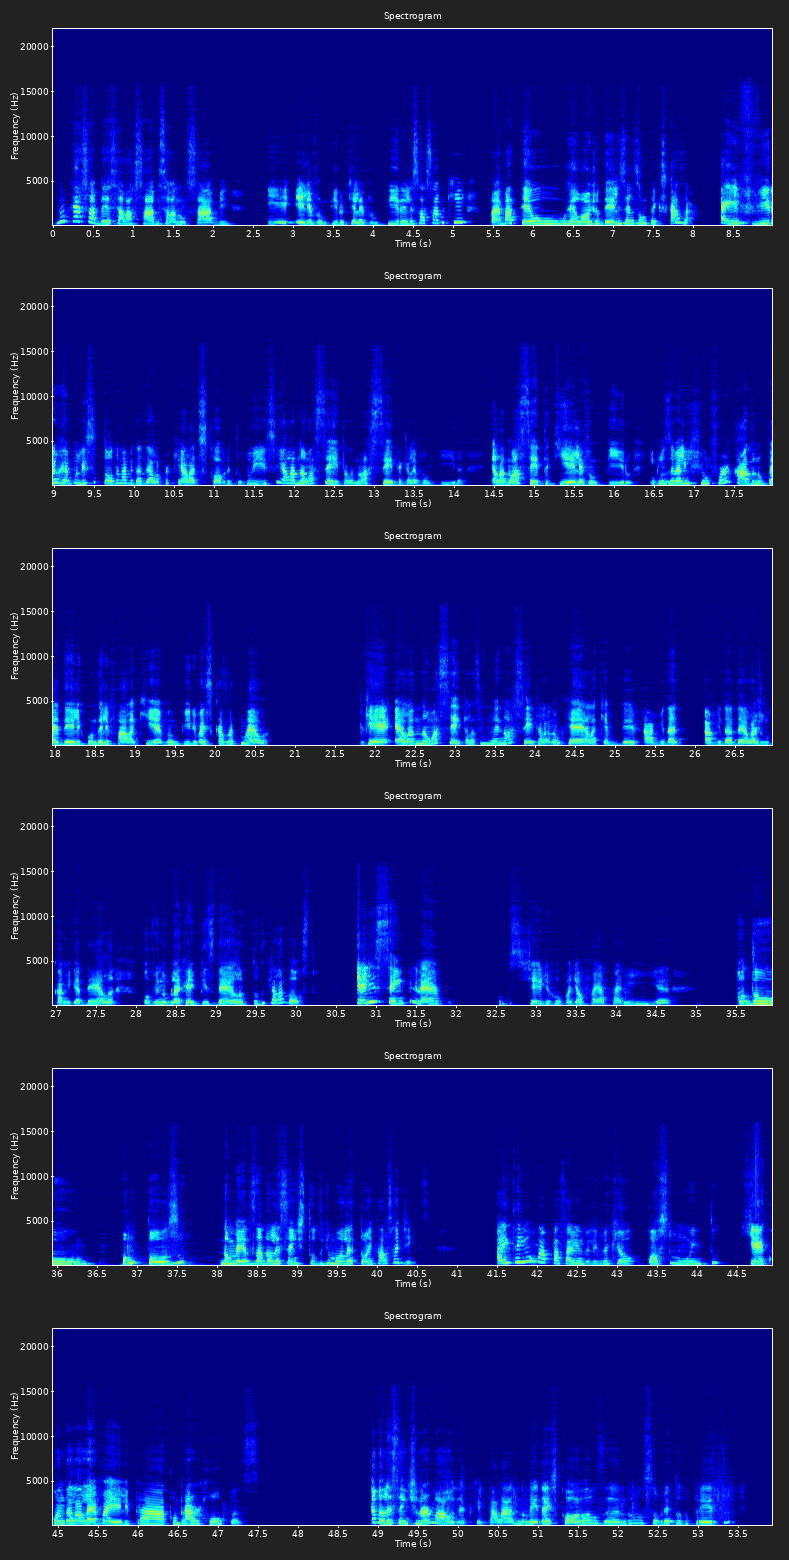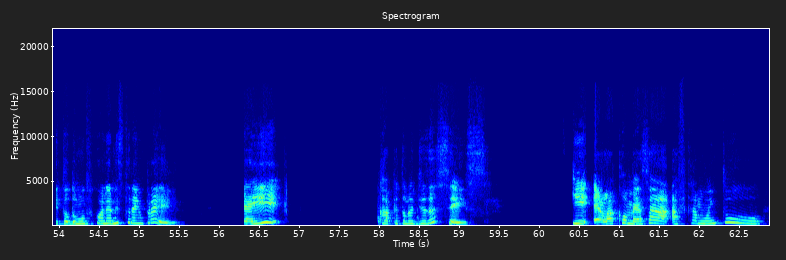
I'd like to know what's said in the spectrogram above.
não quer saber se ela sabe, se ela não sabe que ele é vampiro, que ela é vampira. Ele só sabe que vai bater o relógio deles e eles vão ter que se casar. Aí vira o rebuliço todo na vida dela, porque ela descobre tudo isso e ela não aceita. Ela não aceita que ela é vampira. Ela não aceita que ele é vampiro. Inclusive, ela enfia um forcado no pé dele quando ele fala que é vampiro e vai se casar com ela. Porque ela não aceita, ela simplesmente não aceita, ela não quer, ela quer viver a vida a vida dela junto com a amiga dela, ouvindo Black Eyed Peas dela, tudo que ela gosta. E ele sempre, né, cheio de roupa de alfaiataria, todo pomposo, no meio dos adolescentes, tudo de moletom e calça jeans. Aí tem uma passagem do livro que eu gosto muito, que é quando ela leva ele para comprar roupas. Adolescente normal, né? Porque ele tá lá no meio da escola usando sobretudo preto e todo mundo ficou olhando estranho para ele. E aí, o capítulo 16, que ela começa a ficar muito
